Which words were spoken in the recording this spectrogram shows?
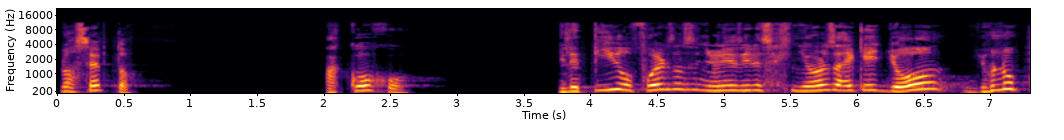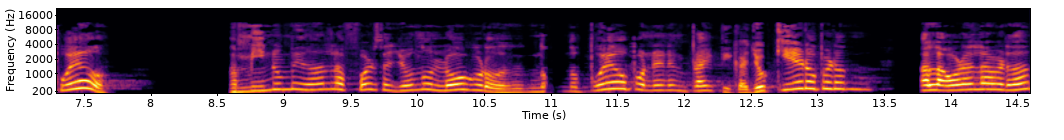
lo acepto, acojo y le pido fuerza Señor y decirle, Señor, ¿sabe que yo, yo no puedo? A mí no me dan la fuerza, yo no logro, no, no puedo poner en práctica. Yo quiero, pero a la hora de la verdad,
